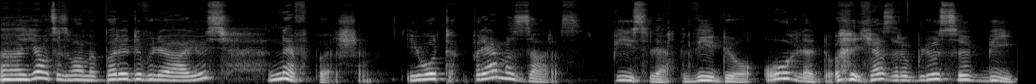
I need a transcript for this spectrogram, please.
Е, Я оце з вами передивляюсь не вперше. І от прямо зараз, після відеоогляду, я зроблю собі,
